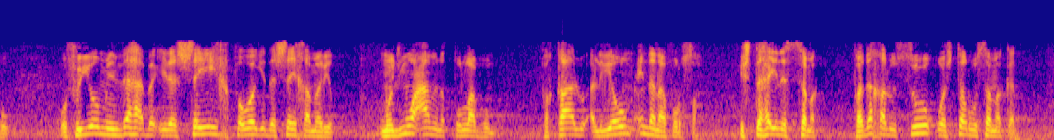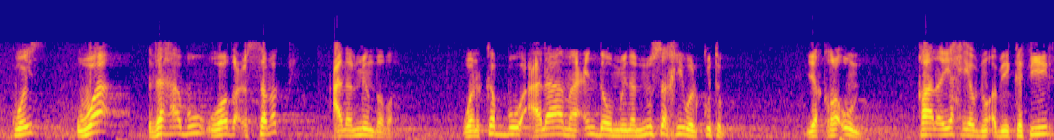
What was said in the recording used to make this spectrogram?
وفي يوم ذهب إلى الشيخ فوجد الشيخ مريض. مجموعة من الطلاب هم. فقالوا اليوم عندنا فرصة. اشتهينا السمك. فدخلوا السوق واشتروا سمكا. كويس؟ وذهبوا ووضعوا السمك على المنضدة. وانكبوا على ما عندهم من النسخ والكتب. يقرؤون. قال يحيى بن أبي كثير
